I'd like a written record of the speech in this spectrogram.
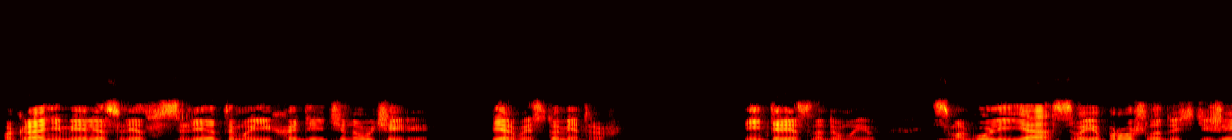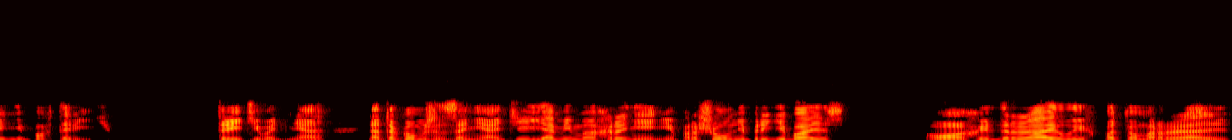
По крайней мере, след в след мы их ходить научили. Первые сто метров. Интересно, думаю, смогу ли я свое прошлое достижение повторить? Третьего дня на таком же занятии я мимо охранения прошел, не пригибаясь. Ох, и драил их потом рай,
